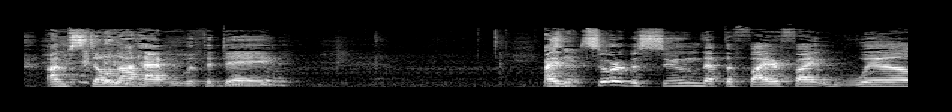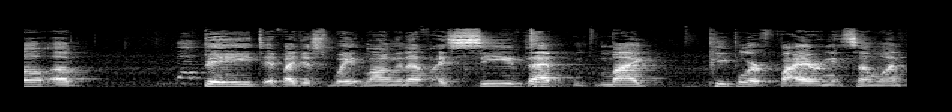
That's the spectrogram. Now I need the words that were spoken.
I'm still not happy with the day. I sort of assume that the firefight will abate if I just wait long enough. I see that my people are firing at someone.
